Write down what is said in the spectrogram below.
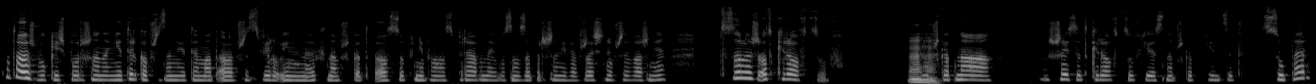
to też był kiedyś poruszany nie tylko przeze mnie temat, ale przez wielu innych, na przykład osób niepełnosprawnych, bo są zaproszeni we wrześniu przeważnie. To zależy od kierowców. Mhm. Na przykład na 600 kierowców jest na przykład 500 super.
